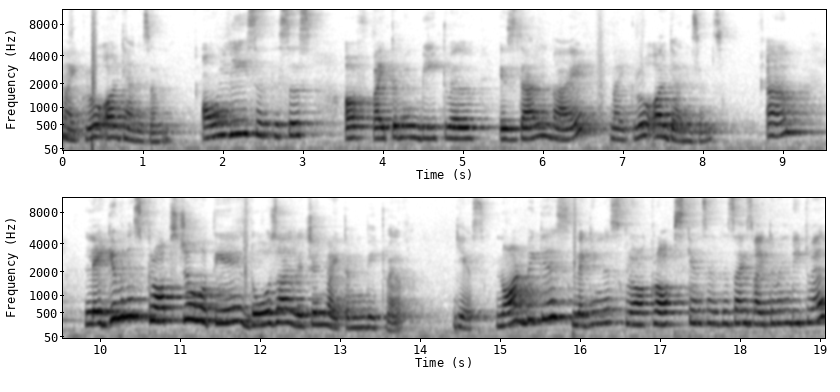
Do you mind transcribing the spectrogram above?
microorganism. Only synthesis of vitamin B12 is done by microorganisms. अब लेग्यूमिनस क्रॉप्स जो होती है those are rich in vitamin B twelve yes not because leguminous crops can synthesize vitamin B twelve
